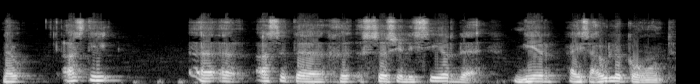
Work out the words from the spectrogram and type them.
Nou as die uh, uh, as het een gesocialiseerde, meer huishoudelike hond,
